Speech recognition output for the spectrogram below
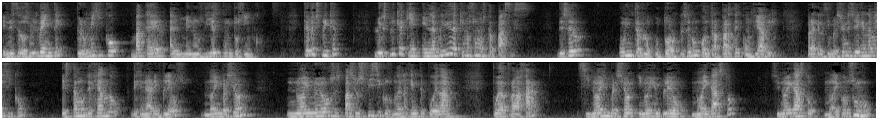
en este 2020, pero México va a caer al menos 10.5%. ¿Qué lo explica? Lo explica que en la medida que no somos capaces de ser un interlocutor, de ser un contraparte confiable para que las inversiones lleguen a México, estamos dejando de generar empleos, no hay inversión, no hay nuevos espacios físicos donde la gente pueda, pueda trabajar. Si no hay inversión y no hay empleo, no hay gasto. Si no hay gasto, no hay consumo.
